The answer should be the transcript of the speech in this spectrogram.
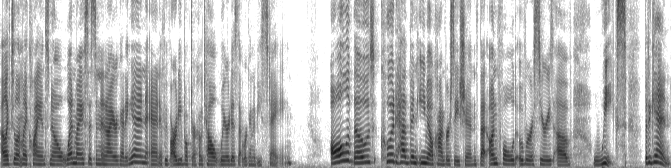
I like to let my clients know when my assistant and I are getting in, and if we've already booked our hotel, where it is that we're going to be staying. All of those could have been email conversations that unfold over a series of weeks. But again,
